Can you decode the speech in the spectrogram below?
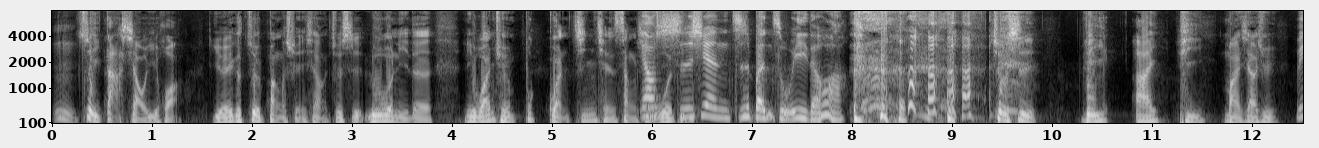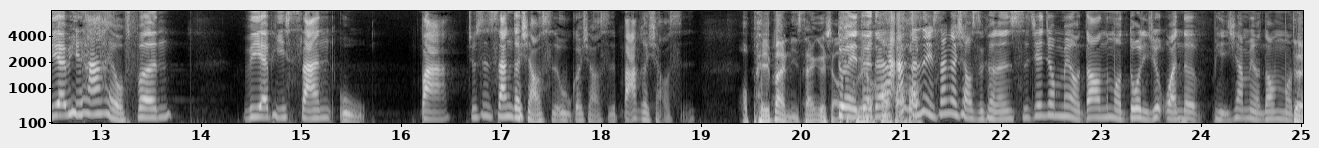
嗯，最大效益化。有一个最棒的选项，就是如果你的你完全不管金钱上限的问题，要实现资本主义的话，就是 VIP 买下去。VIP 它还有分 VIP 三五八，就是三个小时、五个小时、八个小时。我、哦、陪伴你三个小时，对对对，啊，可是你三个小时可能时间就没有到那么多，你就玩的品相没有到那么多，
